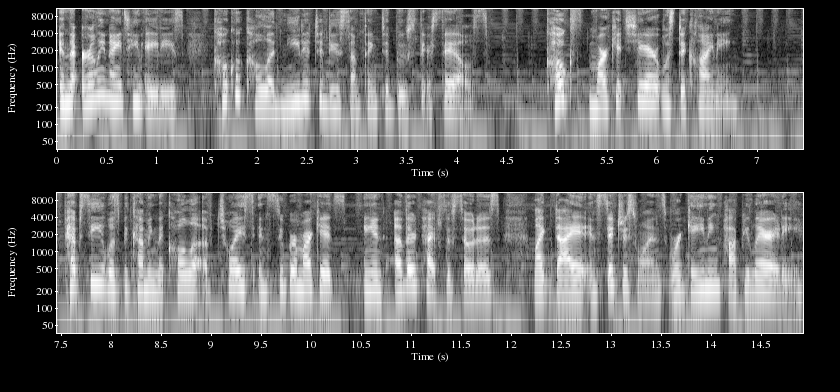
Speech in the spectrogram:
In the early 1980s, Coca Cola needed to do something to boost their sales. Coke's market share was declining, Pepsi was becoming the cola of choice in supermarkets, and other types of sodas, like diet and citrus ones, were gaining popularity.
